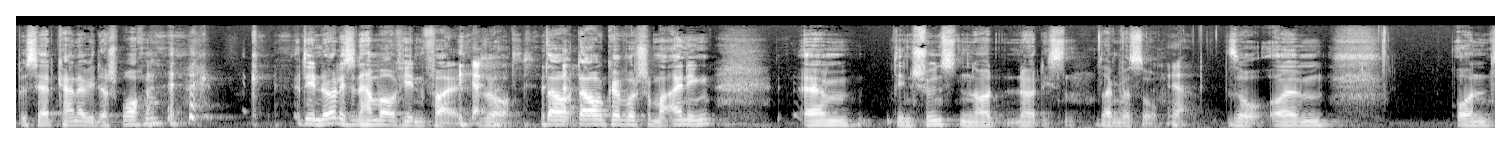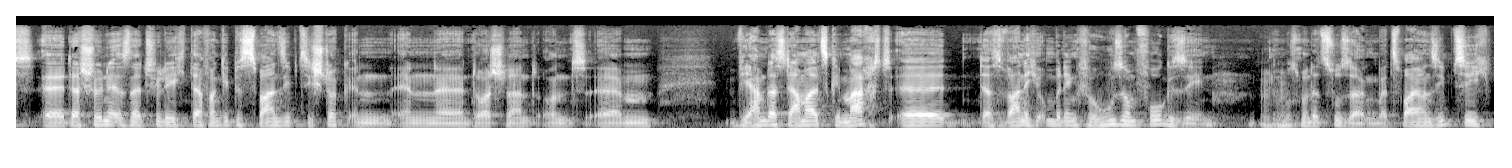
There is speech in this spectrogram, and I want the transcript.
Bisher hat keiner widersprochen. den nördlichsten haben wir auf jeden Fall. Ja, so, da, darauf können wir uns schon mal einigen. Ähm, den schönsten nord nördlichsten, sagen wir es so. Ja. So, ähm, und äh, das Schöne ist natürlich, davon gibt es 72 Stück in, in äh, Deutschland. Und ähm, wir haben das damals gemacht, äh, das war nicht unbedingt für Husum vorgesehen, mhm. muss man dazu sagen. Bei 72,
